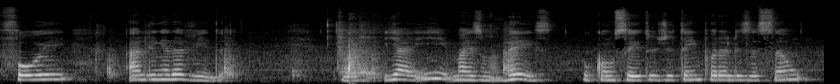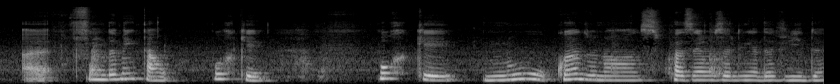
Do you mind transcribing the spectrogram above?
foi a linha da vida. E aí, mais uma vez, o conceito de temporalização é fundamental. Por quê? Porque no, quando nós fazemos a linha da vida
